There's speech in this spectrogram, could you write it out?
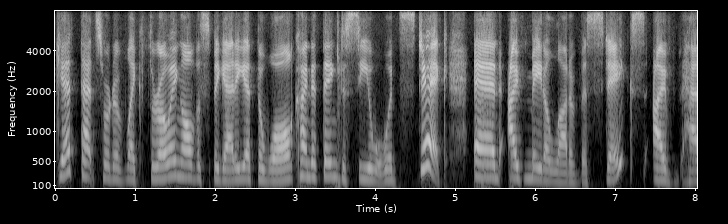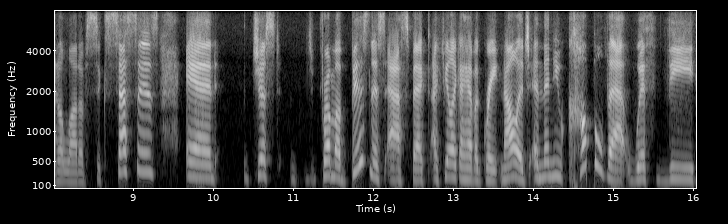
get that sort of like throwing all the spaghetti at the wall kind of thing to see what would stick. And I've made a lot of mistakes, I've had a lot of successes. And just from a business aspect, I feel like I have a great knowledge. And then you couple that with the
